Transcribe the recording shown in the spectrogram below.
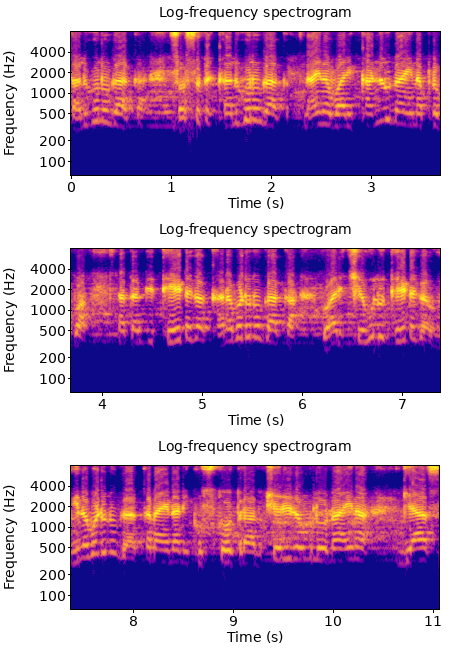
కలుగును గాక స్వస్థత కలుగును గాక. నాయన వారి కళ్ళు నాయన ప్రభా నా తండ్రి తేటగా కనబడును గాక వారి చెవులు తేటగా వినబడును గాక నాయన నీకు స్తోత్రాలు. శరీరంలో నాయన గ్యాస్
